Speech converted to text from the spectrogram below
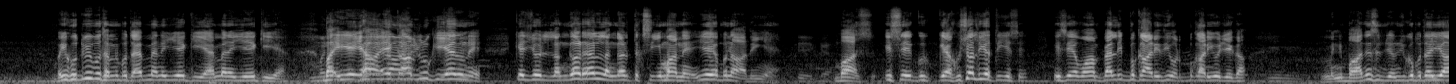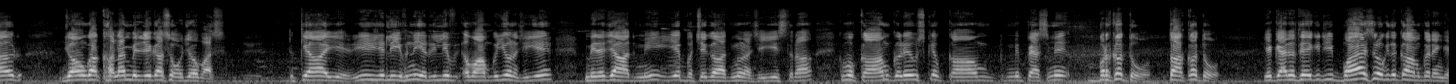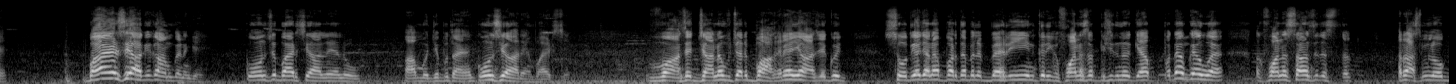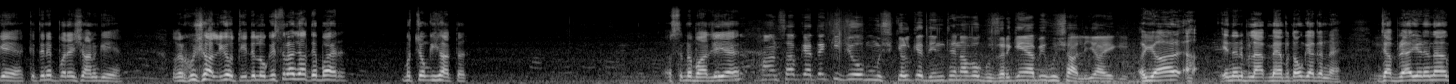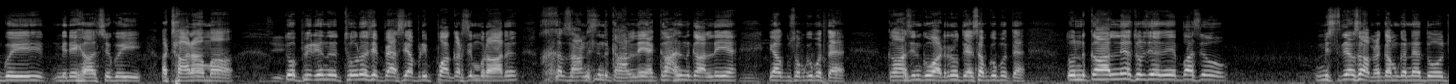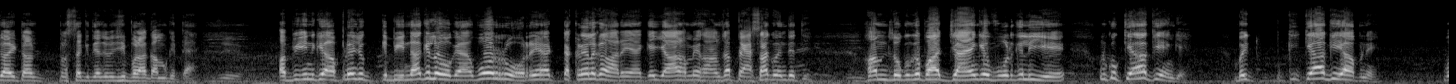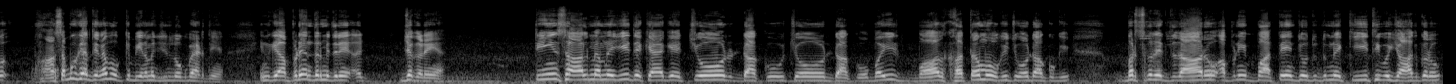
भाई खुद भी हमें बताया मैंने ये किया है मैंने ये किया है। भाई ये यहाँ एक काम शुरू किया है इन्होंने कि जो लंगर है लंगर तकसीमा ने ये बना दी हैं। बस इससे क्या खुशहाली आती है इसे इसे अवाम पहले बकारी थी और बकारी हो जाएगा। मैंने बात नहीं समझी मुझको पता यार जाऊँगा खाना मिल जाएगा सो जाओ बस। तो क्या ये ये रिलीफ नहीं है रिलीफ अवाम को ये होना चाहिए मेरे जो आदमी ये बच्चे का आदमी होना चाहिए इस तरह कि वो काम करे उसके काम में पैसे में बरकत हो ताकत हो। ये कह रहे थे कि जी बाहर से लोग तो काम करेंगे। बाहर से आके काम करेंगे। कौन से बाहर से आ रहे हैं लोग? आप मुझे बताएँ, कौन से आ रहे हैं बाहर से? वहाँ से जाना, बेचारे भाग रहे हैं यहाँ से। कोई सऊदिया जाना पड़ता है, पहले बहरीन करी अफ़गानिस्तान पिछले दिन क्या पता क्या हुआ है? अफ़गानिस्तान से रास्ते में लोग गए हैं, कितने परेशान गए हैं। अगर खुशहाली होती तो लोग इस तरह जाते बाहर, बच्चों की खातर। बात ये है। खान साहब कहते हैं कि जो मुश्किल के दिन थे ना वो गुजर गए अभी खुशहाली आएगी। यार इन्होंने बुला मैं बताऊँ क्या करना है? जब रह जाने ना कोई मेरे ख्याल से कोई अठारह माह तो फिर इन्होंने थोड़े से पैसे अपनी पॉकेट से मुराद खजाने से निकालने हैं कहाँ से निकालने हैं? ये आपको सबको पता है। कहाँ से इनको ऑर्डर होते हैं सबको पता है। तो निकालने हैं थोड़े से बस वो मिस्त्रियों साहब ने काम करना है दो चार टन प्लस्तर की बड़ा काम किया है। अभी इनके अपने जो कबीना के लोग हैं, वो रो रहे हैं टकरे लगा रहे हैं कि यार हमें खान साहब पैसा क्यों देते? हम लोगों के पास जाएँगे वोट के लिए, उनको क्या कहेंगे? भाई क्या किया आपने? वो हाँ सबको कहते हैं ना, वो कबीना में जिन लोग बैठते हैं, इनके अपने अंदर में इतने झगड़े हैं। तीन साल में हमने ये देखा है कि चोर डाकू चोर डाकू, भाई, बात ख़त्म होगी चोर डाकू की। बरस कर इकतदार हो, अपनी बातें जो तुमने की थी वो याद करो,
